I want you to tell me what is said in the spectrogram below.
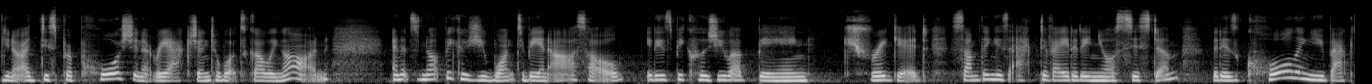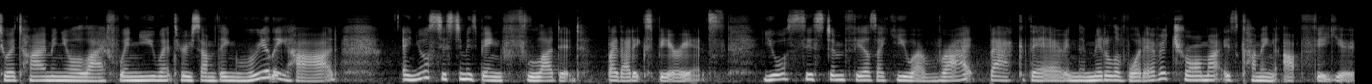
you know, a disproportionate reaction to what's going on. And it's not because you want to be an asshole, it is because you are being triggered. Something is activated in your system that is calling you back to a time in your life when you went through something really hard and your system is being flooded by that experience. Your system feels like you are right back there in the middle of whatever trauma is coming up for you.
